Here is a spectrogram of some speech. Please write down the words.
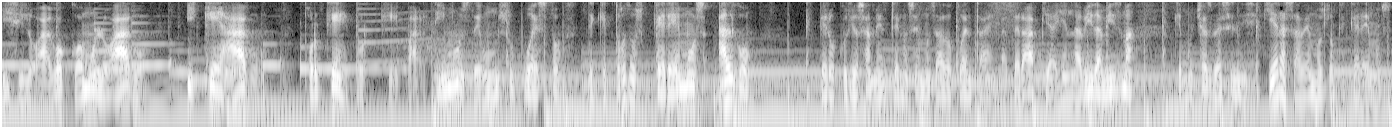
Y si lo hago, ¿cómo lo hago? ¿Y qué hago? ¿Por qué? Porque partimos de un supuesto de que todos queremos algo, pero curiosamente nos hemos dado cuenta en la terapia y en la vida misma que muchas veces ni siquiera sabemos lo que queremos.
